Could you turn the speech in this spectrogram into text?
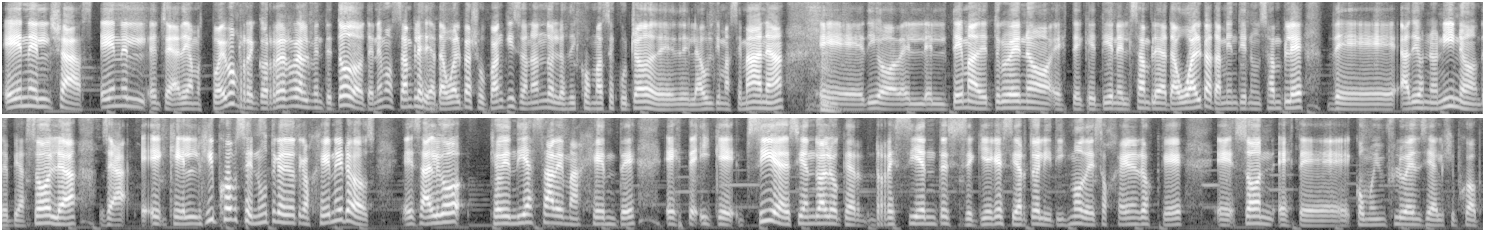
en el jazz, en el. O sea, digamos, podemos recorrer realmente todo. Tenemos samples de Atahualpa Yupanqui sonando en los discos más escuchados de, la última semana. Hmm. Eh, digo, el, tema de Trueno este, que tiene el sample de Atahualpa también tiene un sample de Adiós Nonino, de Piazzolla. O sea, eh, que el hip hop se nutre de otros géneros es algo que hoy en día sabe más gente este, y que sigue siendo algo que resiente, si se quiere, cierto elitismo de esos géneros que eh, son este, como influencia del hip hop.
